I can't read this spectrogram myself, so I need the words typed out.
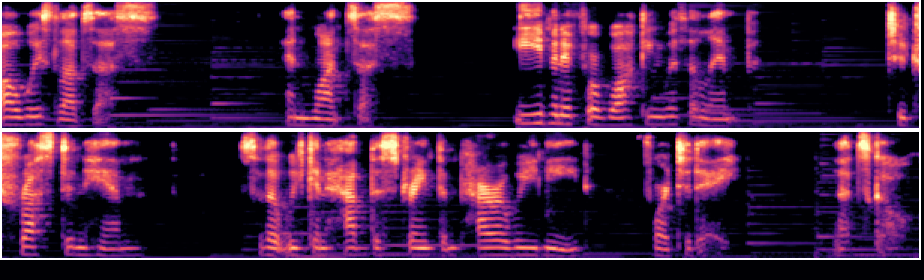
always loves us, and wants us, even if we're walking with a limp, to trust in Him so that we can have the strength and power we need for today. Let's go.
